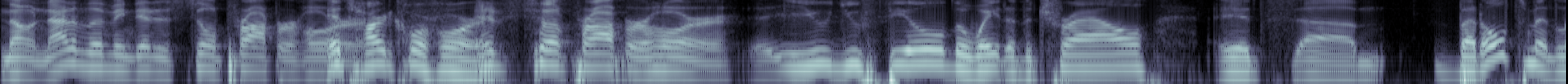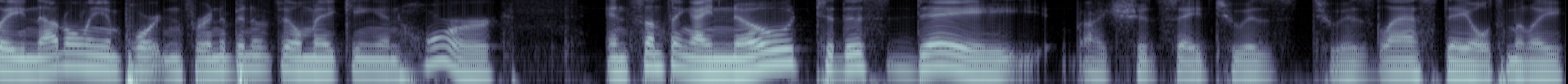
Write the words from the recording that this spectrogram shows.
No, Night of the Living Dead is still proper horror. it's hardcore horror. It's still proper horror. you you feel the weight of the trowel. It's um, but ultimately not only important for independent filmmaking and horror, and something I know to this day, I should say to his to his last day. Ultimately,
